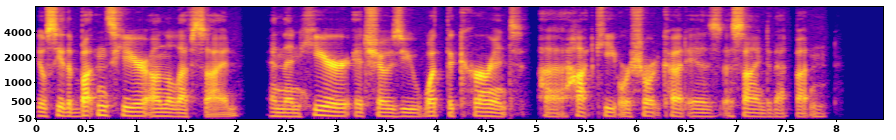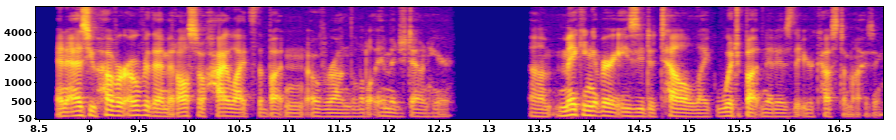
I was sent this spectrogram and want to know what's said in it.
you'll see the buttons here on the left side. And then here it shows you what the current uh, hotkey or shortcut is assigned to that button. And as you hover over them, it also highlights the button over on the little image down here, um, making it very easy to tell like which button it is that you're customizing.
